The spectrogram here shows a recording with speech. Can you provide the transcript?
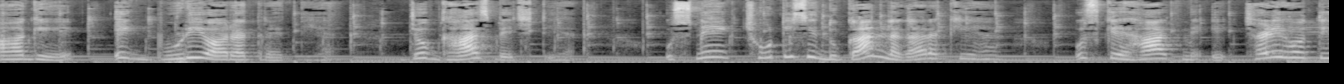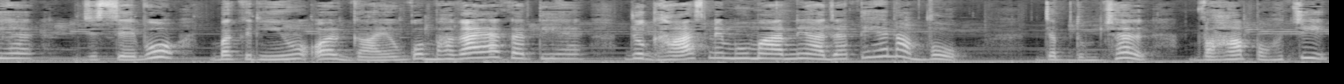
आगे एक बूढ़ी औरत रहती है, जो घास बेचती है। उसने एक छोटी सी दुकान लगा रखी है। उसके हाथ में एक छड़ी होती है जिससे वो बकरियों और गायों को भगाया करती है। जो घास में मुँह मारने आ जाती है ना वो। जब दुमछल वहाँ पहुँची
